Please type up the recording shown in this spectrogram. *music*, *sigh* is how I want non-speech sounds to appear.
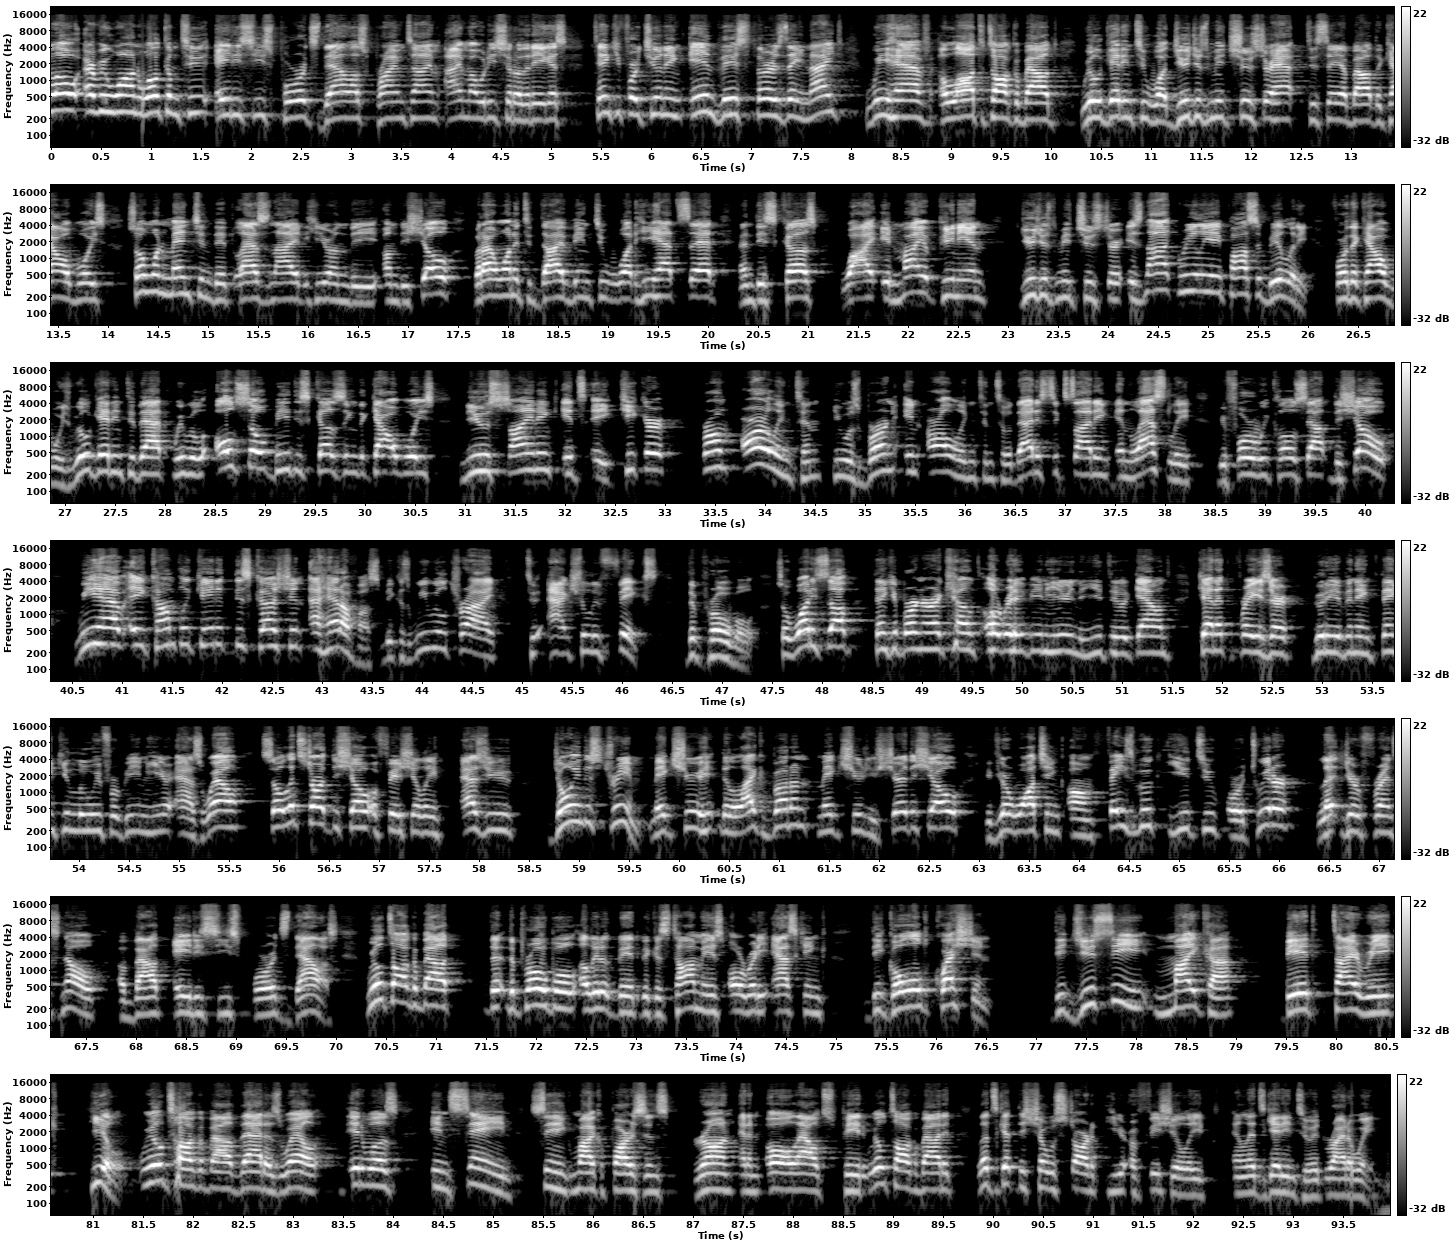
Hello, everyone. Welcome to A to Z Sports Dallas Primetime. I'm Mauricio Rodriguez. Thank you for tuning in this Thursday night. We have a lot to talk about. We'll get into what Juju Smith-Schuster had to say about the Cowboys. Someone mentioned it last night here on the on the show, but I wanted to dive into what he had said and discuss why, in my opinion, Juju Smith-Schuster is not really a possibility for the Cowboys. We'll get into that. We will also be discussing the Cowboys' new signing. It's a kicker from Arlington. He was born in Arlington, so that is exciting. And lastly, before we close out the show, we have a complicated discussion ahead of us because we will try to actually fix the Pro Bowl. So what is up? Thank you, burner account, *laughs* already being here in the YouTube account. Kenneth Fraser, good evening. Thank you, Louis, for being here as well. So let's start the show officially. As you join the stream, make sure you hit the like button. Make sure you share the show. If you're watching on Facebook, YouTube, or Twitter, let your friends know about A to Z Sports Dallas. We'll talk about the, the Pro Bowl a little bit because Tommy is already asking – the gold question. Did you see Micah beat Tyreek Hill? We'll talk about that as well. It was insane seeing Micah Parsons run at an all out speed. We'll talk about it. Let's get the show started here officially and let's get into it right away.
